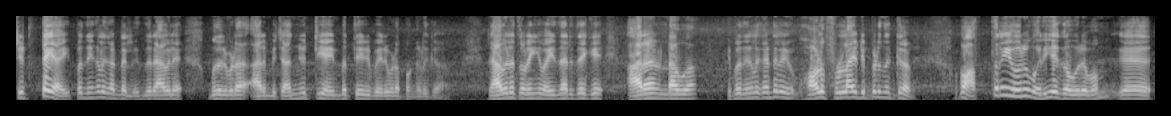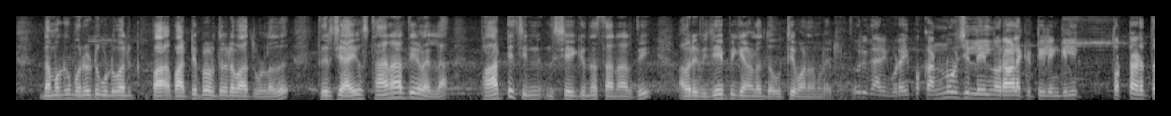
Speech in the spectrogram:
ചിട്ടയായി. ഇപ്പം നിങ്ങൾ കണ്ടല്ലോ ഇന്ന് രാവിലെ മുതൽ ഇവിടെ ആരംഭിച്ച അഞ്ഞൂറ്റി അമ്പത്തേഴ് പേര് ഇവിടെ പങ്കെടുക്കുകയാണ്. രാവിലെ തുടങ്ങി വൈകുന്നേരത്തേക്ക് ആരാണ് ഉണ്ടാവുക? ഇപ്പോൾ നിങ്ങൾ കണ്ടില്ലേ ഹാൾ ഫുള്ളായിട്ട് ഇപ്പോഴും നിൽക്കുകയാണ്. അപ്പോൾ അത്രയും ഒരു വലിയ ഗൗരവം നമുക്ക് മുന്നോട്ട് കൊണ്ടുപോകാൻ പാർട്ടി പ്രവർത്തകരുടെ ഭാഗത്തുള്ളത് തീർച്ചയായും സ്ഥാനാർത്ഥികളല്ല പാർട്ടി ചിഹ്ന നിശ്ചയിക്കുന്ന സ്ഥാനാർത്ഥി അവരെ വിജയിപ്പിക്കാനുള്ള ദൗത്യമാണ് നമ്മൾ ഏറ്റെടുത്തത്. ഒരു കാര്യം കൂടെ ഇപ്പോൾ കണ്ണൂർ ജില്ലയിൽ നിന്ന് ഒരാളെ കിട്ടിയില്ലെങ്കിൽ തൊട്ടടുത്ത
